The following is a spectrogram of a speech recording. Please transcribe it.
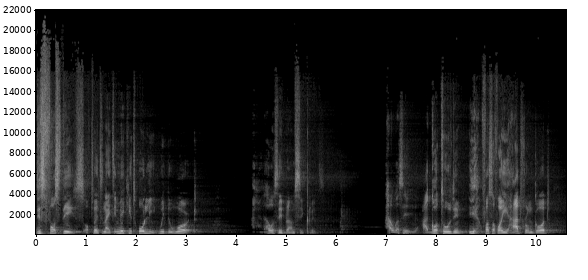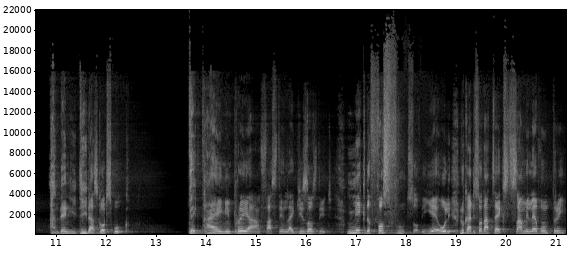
these first days of 2019. Make it holy with the word. That was Abraham's secret. How was eh, it? God told him. He, first of all, he heard from God, and then he did as God spoke. Take time in prayer and fasting like Jesus did. Make the first fruits of the year holy. Look at this other text, Psalm 11 3.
